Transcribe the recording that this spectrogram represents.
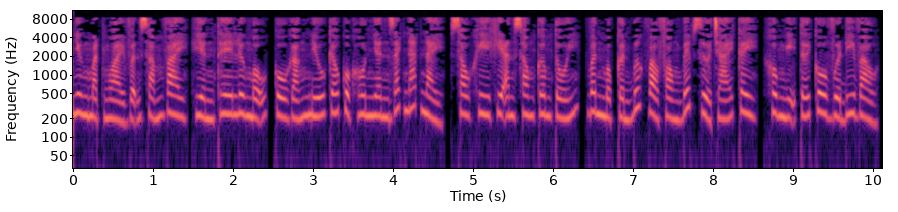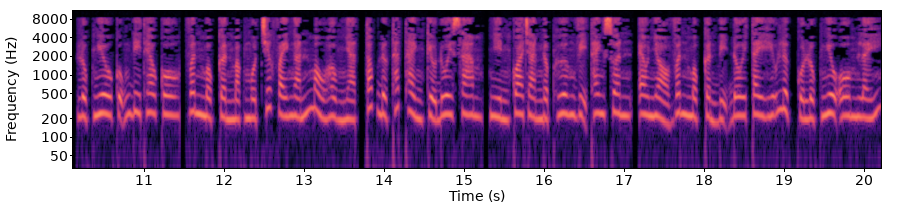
nhưng mặt ngoài vẫn sắm vai, hiền thê lương mẫu, cố gắng níu kéo cuộc hôn nhân rách nát này, sau khi khi ăn xong cơm tối, Vân Mộc Cần bước vào phòng bếp rửa trái cây, không nghĩ tới cô vừa đi vào, Lục Nghiêu cũng đi theo cô, Vân Mộc Cần mặc một chiếc váy ngắn màu hồng nhạt, tóc được thắt thành kiểu đuôi sam, nhìn qua tràn ngập hương vị thanh xuân, eo nhỏ Vân Mộc Cần bị đôi tay hữu lực của Lục Nghiêu ôm lấy,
